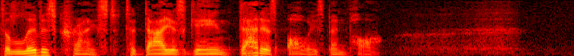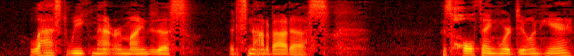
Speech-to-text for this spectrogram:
To live as Christ, to die as gain. That has always been Paul. Last week, Matt reminded us that it's not about us. This whole thing we're doing here,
